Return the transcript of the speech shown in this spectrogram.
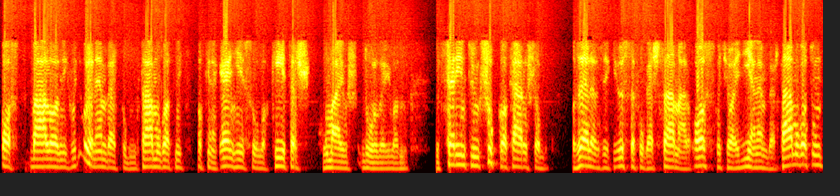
azt vállalni, hogy olyan embert fogunk támogatni, akinek enyhén szólva kétes, homályos dolgai vannak. Hogy szerintünk sokkal károsabb az ellenzéki összefogás számára az, hogyha egy ilyen ember támogatunk,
